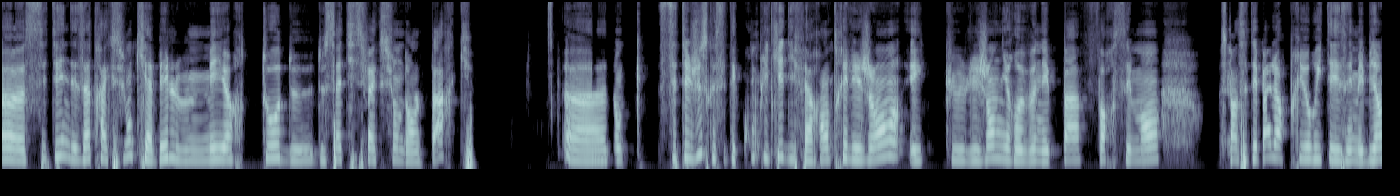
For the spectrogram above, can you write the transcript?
euh, c'était une des attractions qui avait le meilleur taux de, satisfaction dans le parc. Euh, donc c'était juste que c'était compliqué d'y faire rentrer les gens et que les gens n'y revenaient pas forcément. Enfin, c'était pas leur priorité. Ils aimaient bien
